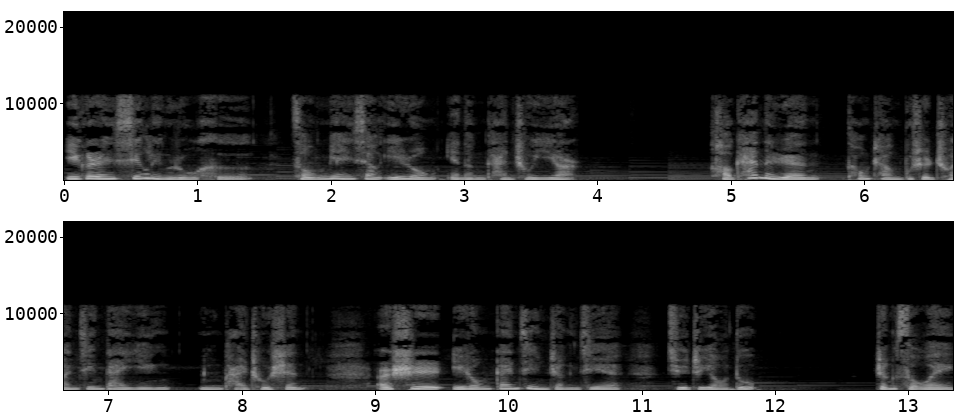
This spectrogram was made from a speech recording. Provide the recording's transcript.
一个人心灵如何，从面相仪容也能看出一二。好看的人通常不是穿金戴银、名牌出身，而是仪容干净整洁、举止有度。正所谓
